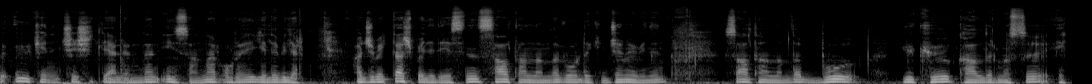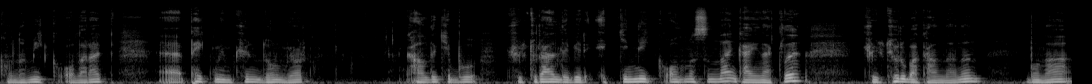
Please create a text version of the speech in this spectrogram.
ve ülkenin çeşitli yerlerinden insanlar oraya gelebilir. Hacı Bektaş Belediyesi'nin salt anlamda ve oradaki cemevinin salt anlamda bu yükü kaldırması ekonomik olarak e, pek mümkün durmuyor. Kaldı ki bu kültürel de bir etkinlik olmasından kaynaklı Kültür Bakanlığı'nın buna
